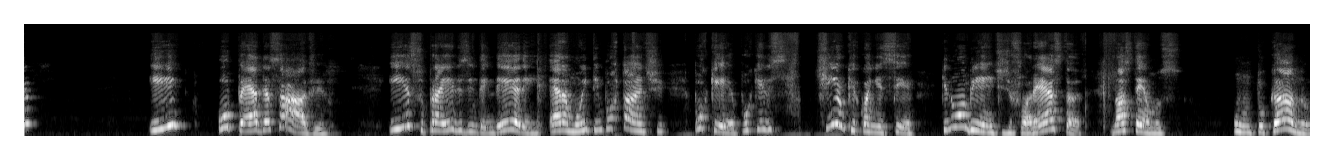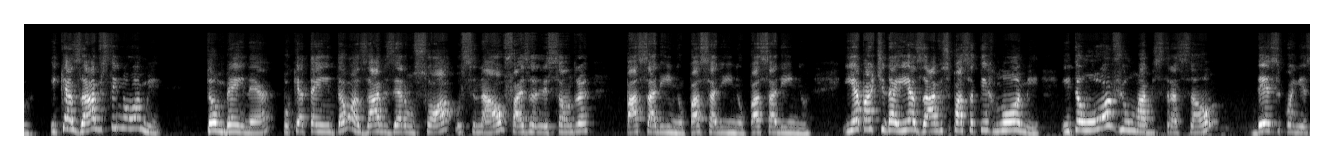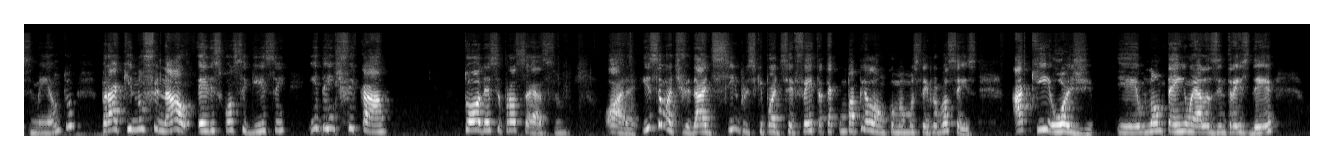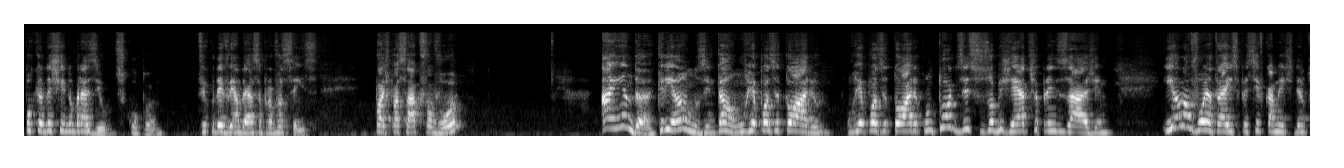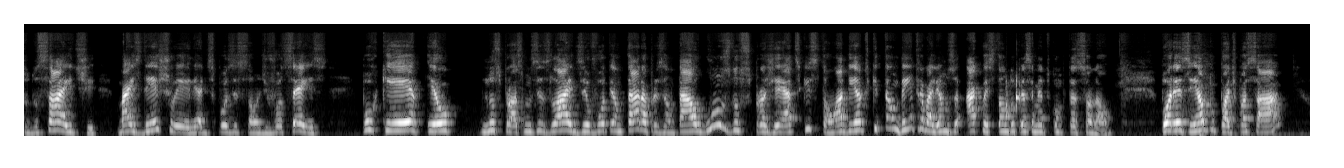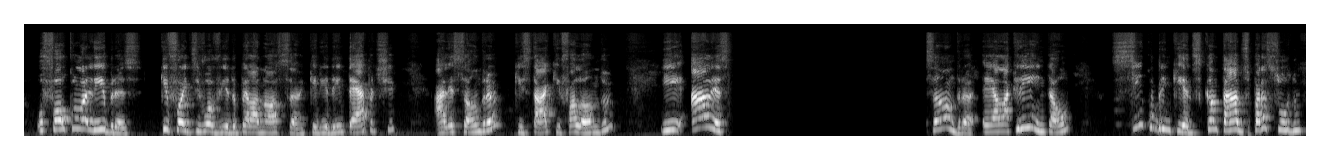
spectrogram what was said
e o pé dessa ave. Isso, para eles entenderem, era muito importante. Por quê? Porque eles tinham que conhecer que no ambiente de floresta nós temos um tucano e que as aves têm nome também, né? Porque até então as aves eram só o sinal, faz a Alessandra passarinho, passarinho, passarinho. E a partir daí as aves passam a ter nome. Então houve uma abstração desse conhecimento para que no final eles conseguissem identificar todo esse processo. Ora, isso é uma atividade simples que pode ser feita até com papelão, como eu mostrei para vocês. Aqui hoje, eu não tenho elas em 3D, porque eu deixei no Brasil, desculpa. Fico devendo essa para vocês. Pode passar, por favor. Ainda criamos, então, um repositório, um repositório com todos esses objetos de aprendizagem. E eu não vou entrar especificamente dentro do site, mas deixo ele à disposição de vocês, porque eu nos próximos slides eu vou tentar apresentar alguns dos projetos que estão lá dentro que também trabalhamos a questão do pensamento computacional. Por exemplo, pode passar o Folclore Libras, que foi desenvolvido pela nossa querida intérprete, Alessandra, que está aqui falando. E a Alessandra Sandra, ela cria, então, cinco brinquedos cantados para surdo.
